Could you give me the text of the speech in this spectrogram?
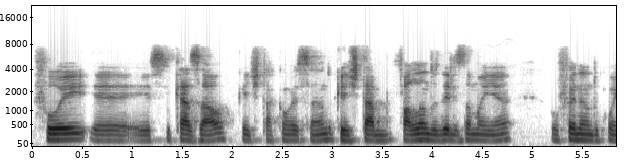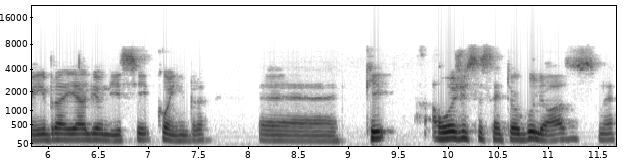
foi é, esse casal que a gente está conversando, que a gente está falando deles amanhã, o Fernando Coimbra e a Leonice Coimbra, é, que hoje se sentem orgulhosos. Né?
